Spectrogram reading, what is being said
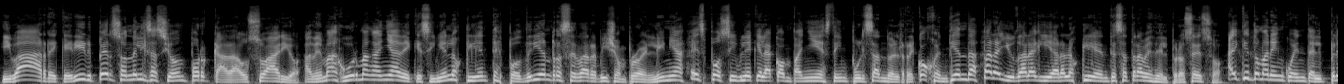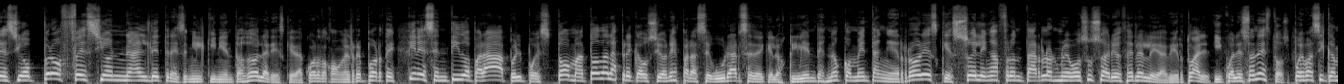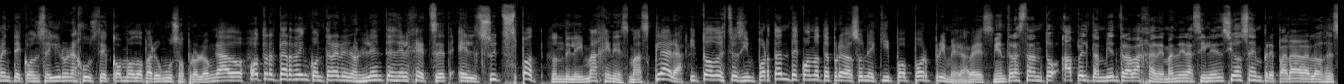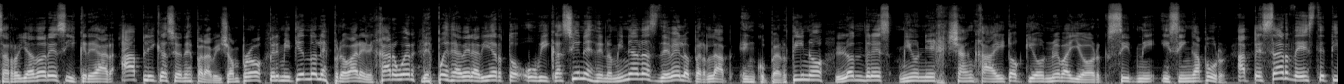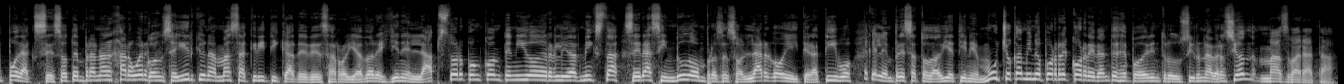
y va a requerir personalización por cada usuario. Además, Gurman añade que si bien los clientes podrían reservar Vision Pro en línea, es posible que la compañía esté impulsando el recojo en tienda para ayudar a guiar a los clientes a través del proceso. Hay que tomar en cuenta el precio profesional de 3 1.500 dólares, que de acuerdo con el reporte tiene sentido para Apple, pues toma todas las precauciones para asegurarse de que los clientes no cometan errores que suelen afrontar los nuevos usuarios de la realidad virtual. ¿Y cuáles son estos? Pues básicamente conseguir un ajuste cómodo para un uso prolongado o tratar de encontrar en los lentes del headset el sweet spot, donde la imagen es más clara. Y todo esto es importante cuando te pruebas un equipo por primera vez. Mientras tanto, Apple también trabaja de manera silenciosa en preparar a los desarrolladores y crear aplicaciones para Vision Pro, permitiéndoles probar el hardware después de haber abierto ubicaciones denominadas Developer Lab en Cupertino, Londres, Múnich, Shanghai, Tokio, Nueva York, Sydney y Singapur. A pesar de este tipo de acceso temprano al hardware, conseguir que una masa crítica de desarrolladores llene el App Store con contenido de realidad mixta será sin duda un proceso largo e iterativo, ya que la empresa todavía tiene mucho camino por recorrer antes de poder introducir una versión más barata.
